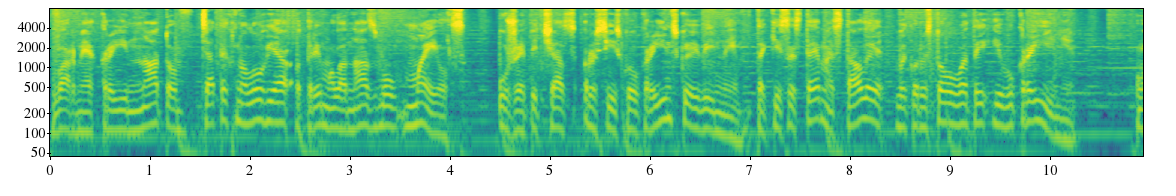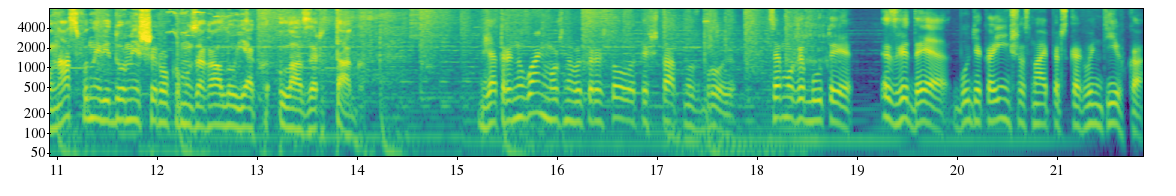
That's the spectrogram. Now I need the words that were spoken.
В арміях країн НАТО ця технологія отримала назву «Мейлз». Уже під час російсько-української війни такі системи стали використовувати і в Україні. У нас вони відомі широкому загалу як лазер-таг. Для тренувань можна використовувати штатну зброю. Це може бути СГД, будь-яка інша снайперська гвинтівка,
